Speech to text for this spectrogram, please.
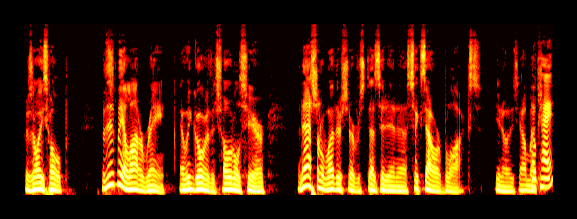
There's always hope. But there's going to be a lot of rain, and we can go over the totals here. The National Weather Service does it in uh, six-hour blocks. You know, how much, Okay.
